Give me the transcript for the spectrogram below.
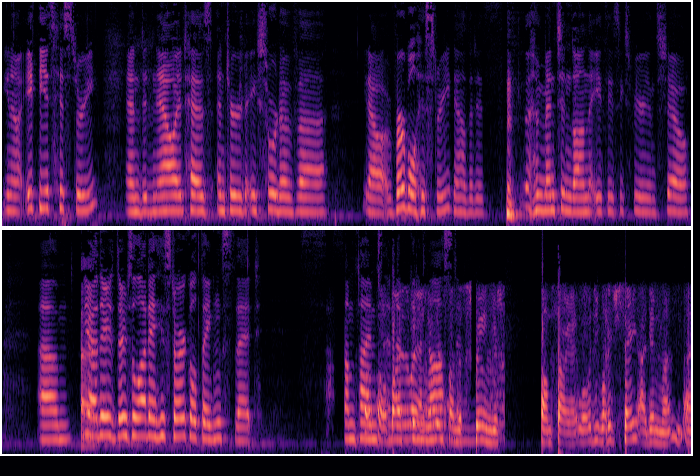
you know atheist history, and now it has entered a sort of uh, you know verbal history now that it's mentioned on the Atheist Experience show. Um, you know, there's there's a lot of historical things that sometimes Oh, end by up the way, getting lost. on the screen. You, oh, I'm sorry. What did you, what did you say? I didn't. I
